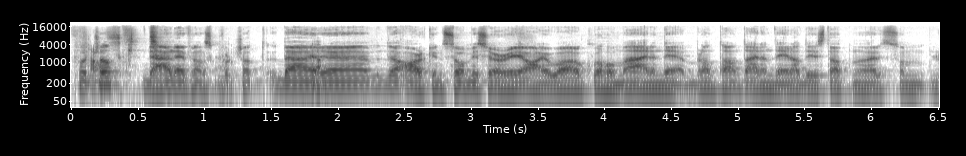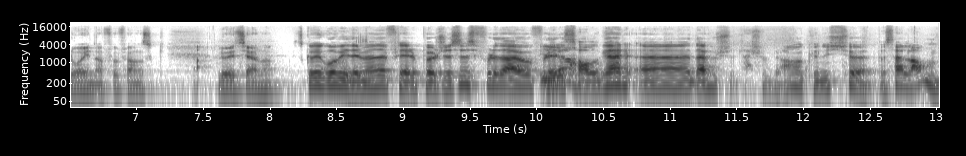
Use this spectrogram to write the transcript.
fortsatt. Det er det fransk fortsatt. Det er, eh, det er Arkansas, Missouri, Iowa, Oklahoma er en del, blant annet, er en del av de statene der som lå innafor fransk. Louisiana. Skal vi gå videre med flere purchases? For det er jo flere Ja. salg her. Eh, Det er, det er så bra å kunne kjøpe seg land.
